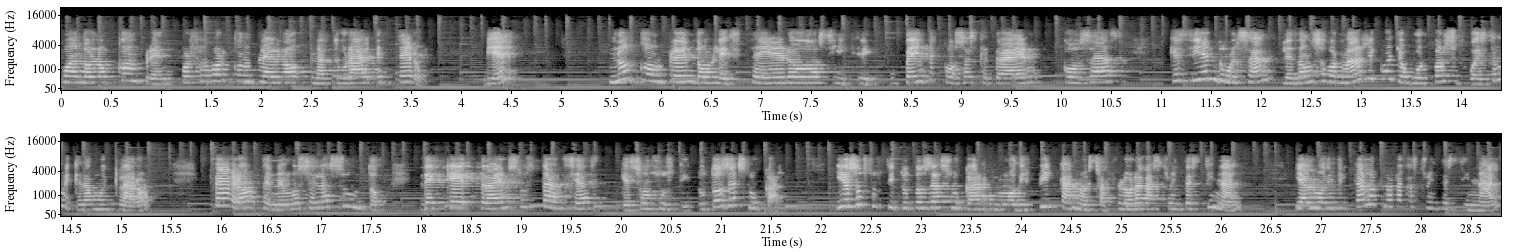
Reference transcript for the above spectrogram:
cuando lo compren, por favor, cómprenlo natural entero. ¿Bien? No compren dobles ceros y, 20 cosas que traen cosas que sí endulzan, les da un sabor más rico al yogur, por supuesto, me queda muy claro, pero tenemos el asunto de que traen sustancias que son sustitutos de azúcar y esos sustitutos de azúcar modifican nuestra flora gastrointestinal y al modificar la flora gastrointestinal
